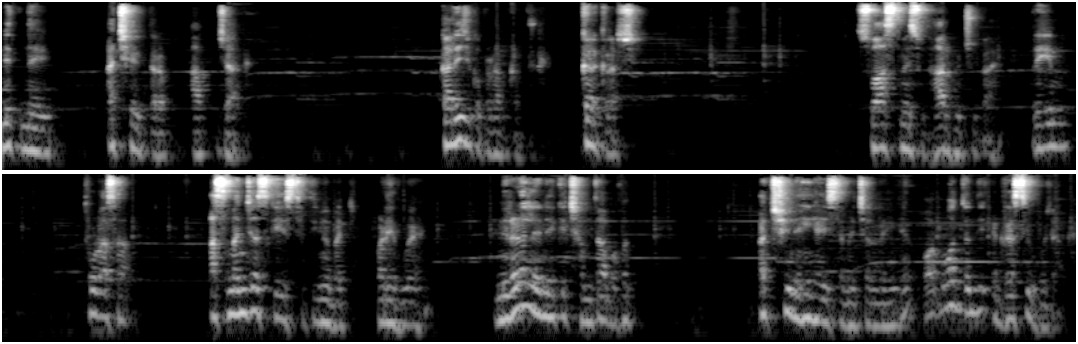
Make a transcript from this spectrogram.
नित नए अच्छे तरफ़ आप जा रहे हैं। काली जी को प्रणाम करते रहे कर्क राशि। स्वास्थ्य में सुधार हो चुका है। प्रेम थोड़ा सा असमंजस की स्थिति में पड़े हुए हैं। निर्णय लेने की क्षमता बहुत अच्छी नहीं है, इस समय चल रही है और बहुत जल्दी एग्रेसिव हो जाता है।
